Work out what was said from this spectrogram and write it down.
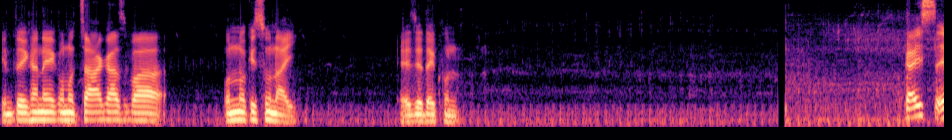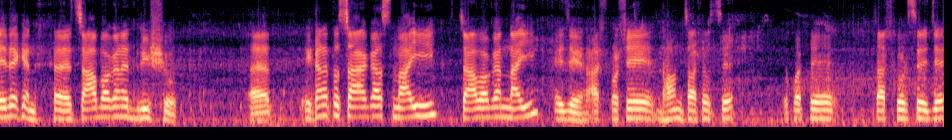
কিন্তু এখানে কোনো চা গাছ বা অন্য কিছু নাই। এই যে দেখুন। গাইস এই দেখেন চা বাগানের দৃশ্য। এখানে তো চা গাছ নাই, চা বাগান নাই। এই যে আশপাশে ধান চাষ হচ্ছে, এপাশে চাষ করছে এই যে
